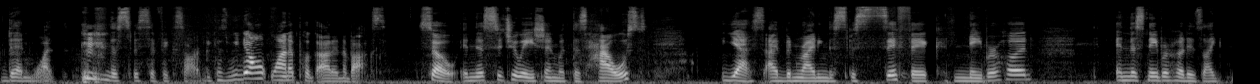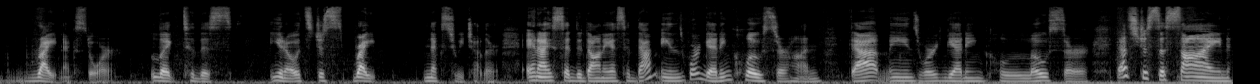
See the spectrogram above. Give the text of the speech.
than what the specifics are because we don't want to put God in a box. So, in this situation with this house, yes, I've been writing the specific neighborhood, and this neighborhood is like right next door, like to this, you know, it's just right next to each other. And I said to Donnie, I said, that means we're getting closer, hun. That means we're getting closer. That's just a sign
